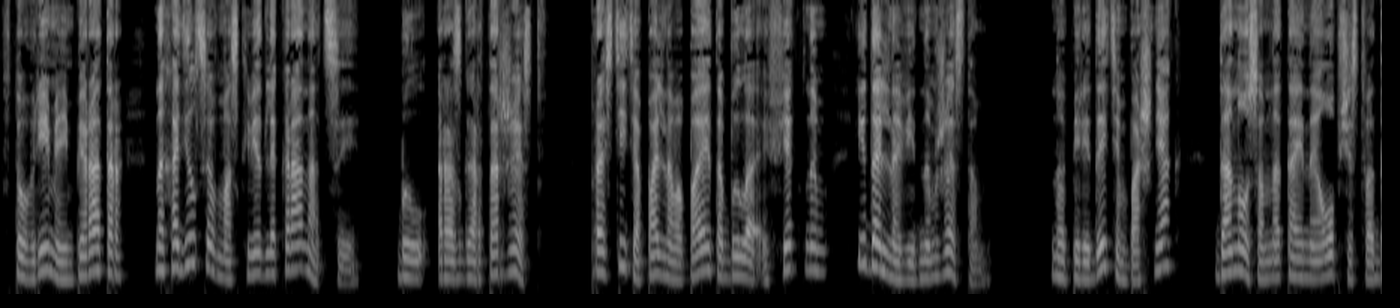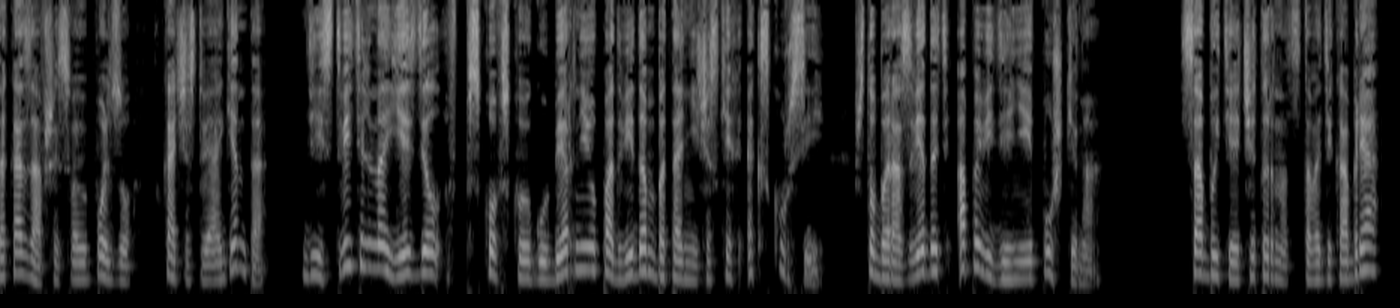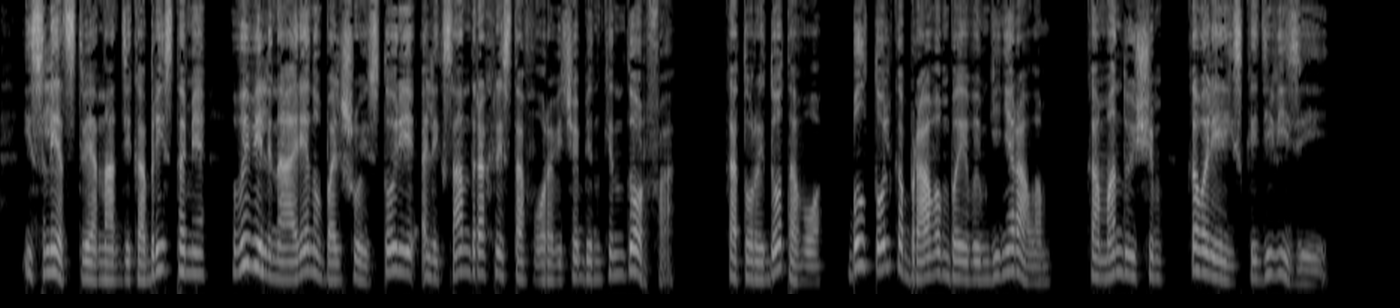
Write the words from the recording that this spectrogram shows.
В то время император находился в Москве для коронации, был разгар торжеств. Простить опального поэта было эффектным и дальновидным жестом. Но перед этим Башняк, доносом на тайное общество, доказавший свою пользу в качестве агента, действительно ездил в Псковскую губернию под видом ботанических экскурсий, чтобы разведать о поведении Пушкина. События 14 декабря и следствия над декабристами вывели на арену большой истории Александра Христофоровича Бенкендорфа, который до того был только бравым боевым генералом, командующим кавалерийской дивизией.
